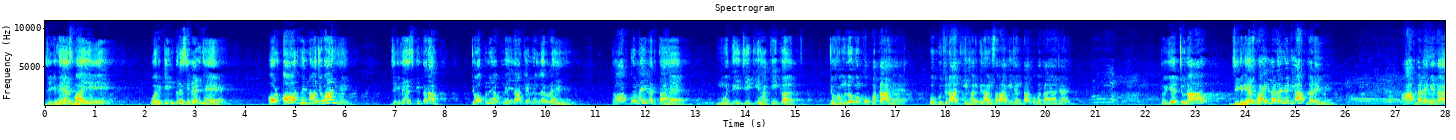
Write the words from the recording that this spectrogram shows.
जिग्नेश भाई वर्किंग प्रेसिडेंट हैं और और भी नौजवान हैं। जिग्नेश की तरह जो अपने अपने इलाके में लड़ रहे हैं। तो आपको नहीं लगता है मोदी जी की हकीकत जो हम लोगों को पता है, वो गुजरात की हर विधानसभा की जनता को बताया जाए? तो ये चुनाव जिग्नेश भाई लड़ेंगे कि आप लड़ेंगे? आप लड़ेंगे ना?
